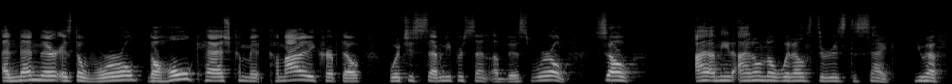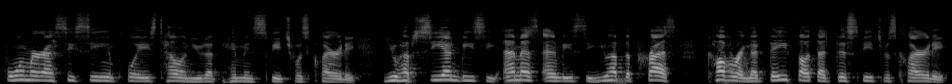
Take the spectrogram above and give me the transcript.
And then there is the world, the whole cash commodity crypto, which is 70% of this world. So, I, I mean, I don't know what else there is to say. You have former SEC employees telling you that Hinman's speech was clarity. You have CNBC, MSNBC, you have the press covering that they thought that this speech was clarity.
